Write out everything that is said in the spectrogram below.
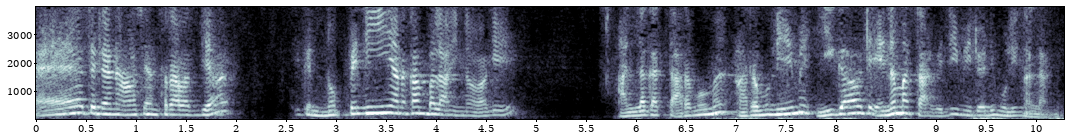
ඈතට යන ආශයන්තරවද්‍යා ඒක නොපෙනී යනකම් බලා ඉන්නවා වගේ අල්ලගත් අරමුම අරමුණේම ඊගාවට එන මතාවේදී මීට වැඩි මුලින් අල්ලන්නේ.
